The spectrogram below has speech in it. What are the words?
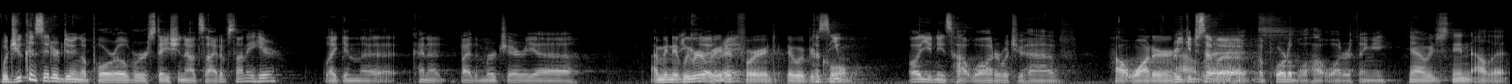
Would you consider doing a pour over station outside of Sunny here? Like in the kind of by the merch area? I mean, if You we were rated right? for it, it would be Because cool. you, all you need is hot water, which you have. Hot water. Or you could just have a, a portable hot water thingy. Yeah, we just need an outlet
